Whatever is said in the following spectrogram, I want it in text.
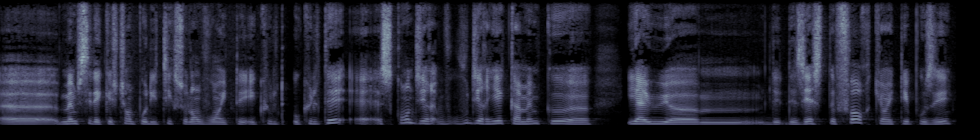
Euh, même si les questions politiques, selon vous, ont été occultées, est-ce qu'on dirait, vous diriez quand même qu'il euh, y a eu euh, des, gestes forts qui ont été posés?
